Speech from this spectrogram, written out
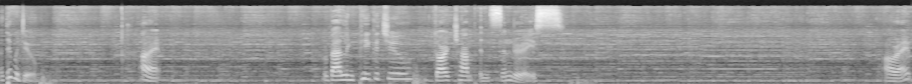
I think we do. Alright. We're battling Pikachu, Garchomp, and Cinderace. Alright.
